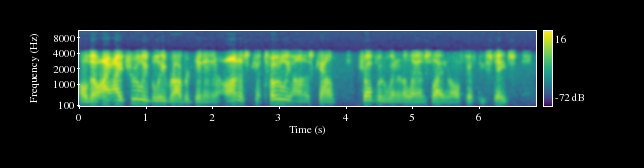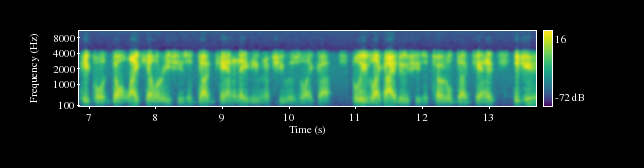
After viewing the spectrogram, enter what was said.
Although I, I truly believe, Robert, that in an honest, totally honest count, Trump would win in a landslide in all 50 states. People don't like Hillary. She's a dud candidate, even if she was like a believe like I do. She's a total dud candidate. Did you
